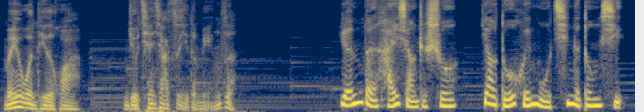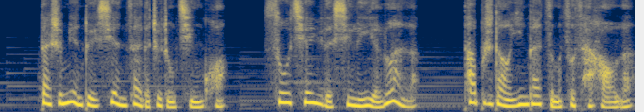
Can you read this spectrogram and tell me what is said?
没有问题的话，你就签下自己的名字。原本还想着说要夺回母亲的东西，但是面对现在的这种情况，苏千玉的心里也乱了。他不知道应该怎么做才好了。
